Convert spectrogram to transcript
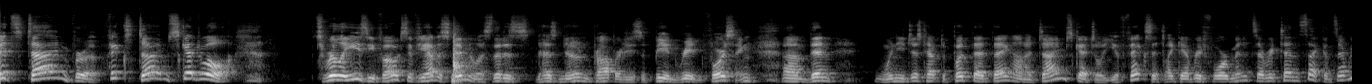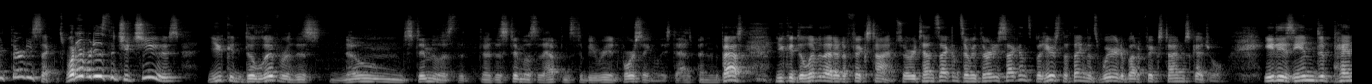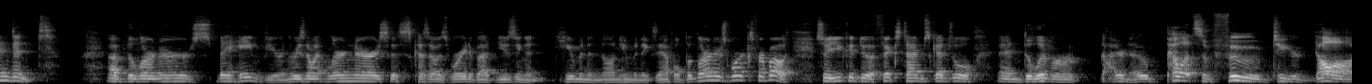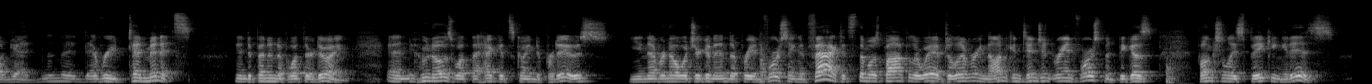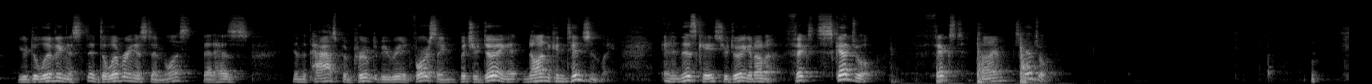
It's time for a fixed time schedule. It's really easy, folks. If you have a stimulus that is, has known properties of being reinforcing, um, then when you just have to put that thing on a time schedule, you fix it like every four minutes, every 10 seconds, every 30 seconds, whatever it is that you choose, you could deliver this known stimulus, that, the stimulus that happens to be reinforcing, at least it has been in the past, you could deliver that at a fixed time. So every 10 seconds, every 30 seconds, but here's the thing that's weird about a fixed time schedule. It is independent of the learner's behavior. And the reason I went learners is because I was worried about using a human and non-human example, but learners works for both. So you could do a fixed time schedule and deliver, I don't know, pellets of food to your dog at, at every 10 minutes, independent of what they're doing. And who knows what the heck it's going to produce. You never know what you're going to end up reinforcing. In fact, it's the most popular way of delivering non-contingent reinforcement because functionally speaking, it is. You're delivering a, delivering a stimulus that has in the past been proved to be reinforcing, but you're doing it non-contingently. And in this case, you're doing it on a fixed schedule, fixed time schedule.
